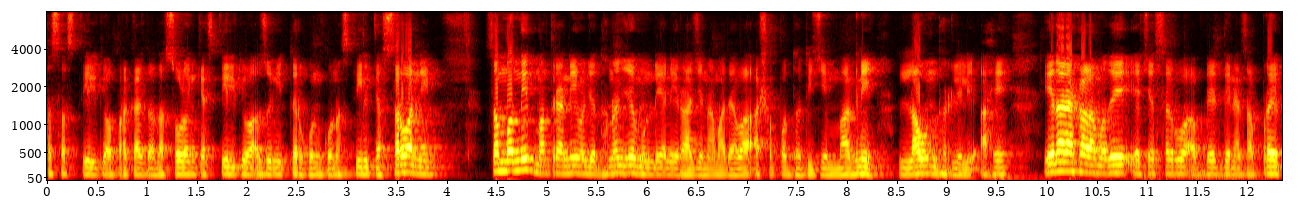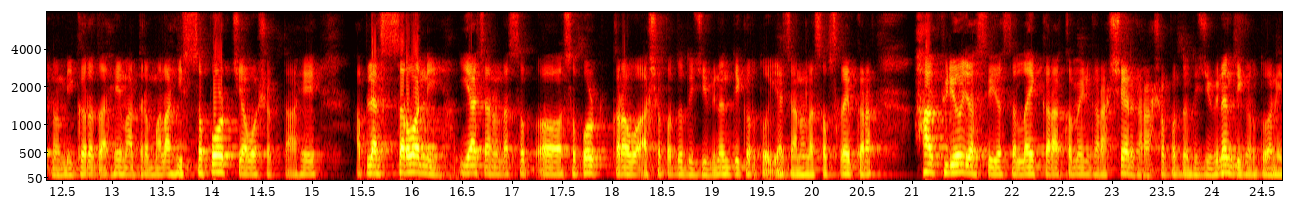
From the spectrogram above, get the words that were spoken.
धस असतील किंवा प्रकाशदादा सोळंके असतील किंवा अजून इतर कोण कोण असतील त्या सर्वांनी संबंधित मंत्र्यांनी म्हणजे धनंजय मुंडे यांनी राजीनामा द्यावा अशा पद्धतीची मागणी लावून धरलेली आहे. येणाऱ्या काळामध्ये याचे सर्व अपडेट देण्याचा प्रयत्न मी करत आहे. मात्र मला ही सपोर्टची आवश्यकता आहे. आपल्या सर्वांनी या चॅनलला सप सपोर्ट करावं अशा पद्धतीची विनंती करतो. या चॅनलला सबस्क्राईब करा. हा व्हिडिओ जास्तीत जास्त लाईक करा कमेंट करा शेअर करा अशा पद्धतीची विनंती करतो आणि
